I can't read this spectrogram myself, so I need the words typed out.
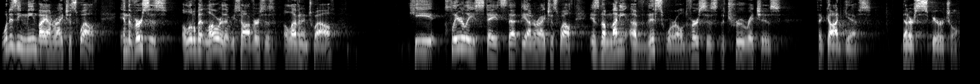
What does he mean by unrighteous wealth? In the verses a little bit lower that we saw, verses 11 and 12, he clearly states that the unrighteous wealth is the money of this world versus the true riches that God gives that are spiritual.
